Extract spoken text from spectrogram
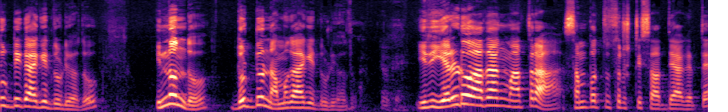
ದುಡ್ಡಿಗಾಗಿ ದುಡಿಯೋದು. ಇನ್ನೊಂದು ದುಡ್ಡು ನಮಗಾಗಿ ದುಡಿಯೋದು. ಇದು ಎರಡೂ ಆದಾಗ ಮಾತ್ರ ಸಂಪತ್ತು ಸೃಷ್ಟಿ ಸಾಧ್ಯ ಆಗುತ್ತೆ.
